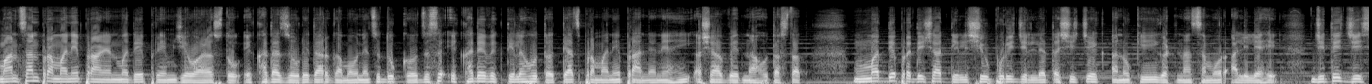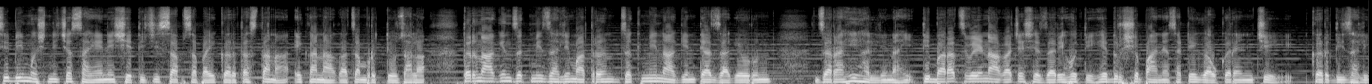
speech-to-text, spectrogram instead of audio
माणसांप्रमाणे प्राण्यांमध्ये प्रेम जिव्हाळ असतो एखादा जोडीदार गमावण्याचं दुःख जसं एखाद्या व्यक्तीला होतं त्याचप्रमाणे प्राण्यांनाही अशा वेदना होत असतात. मध्य प्रदेशातील शिवपुरी जिल्ह्यात अशीच एक अनोखी घटना समोर आलेली आहे जिथे जे सी बी मशनीच्या साह्याने शेतीची साफसफाई करत असताना एका नागाचा मृत्यू झाला. तर नागिन जखमी झाली मात्र जखमी नागिन त्या जागेवरून जराही हल्ली नाही. ती बराच वेळ नागाच्या शेजारी होती. हे दृश्य पाहण्यासाठी गावकऱ्यांची गर्दी झाली.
